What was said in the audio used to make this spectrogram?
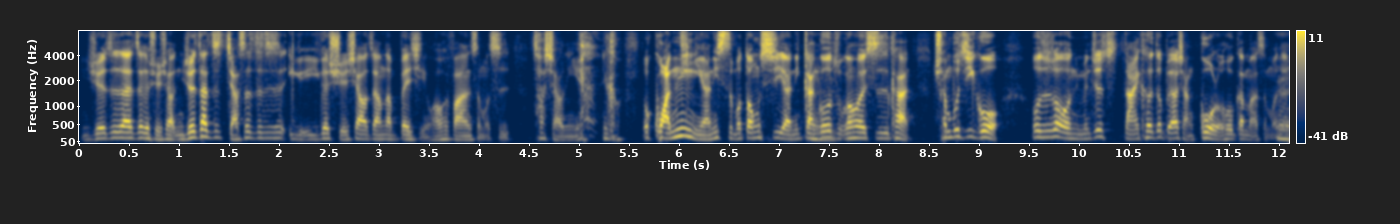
你觉得这在这个学校？你觉得在这假设这是一一个学校这样的背景的话，会发生什么事？差小你，我管你啊！你什么东西啊？你敢过组工会试试看？全部记过，或者说你们就是哪一科都不要想过了或干嘛什么的。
